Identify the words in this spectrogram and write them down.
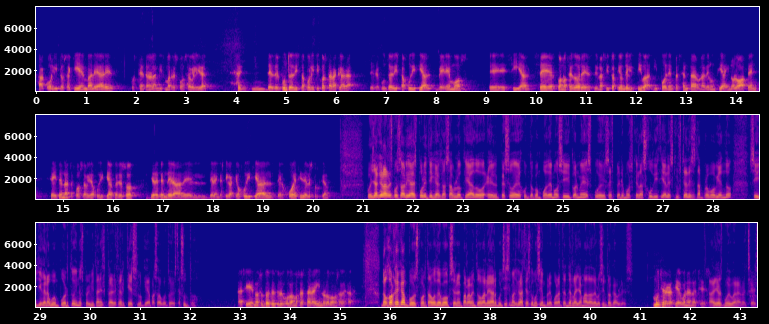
acólitos aquí en Baleares, pues tendrá la misma responsabilidad. Desde el punto de vista político estará clara. Desde el punto de vista judicial veremos eh, si al ser conocedores de una situación delictiva y pueden presentar una denuncia y no lo hacen, si ahí tendrán responsabilidad judicial. Pero eso ya dependerá de la investigación judicial del juez y de la instrucción. Pues ya que las responsabilidades políticas las ha bloqueado el PSOE junto con Podemos y con MES, pues esperemos que las judiciales que ustedes están promoviendo sí lleguen a buen puerto y nos permitan esclarecer qué es lo que ha pasado con todo este asunto. Así es, nosotros desde luego vamos a estar ahí y no lo vamos a dejar. Don Jorge Campos, portavoz de Vox en el Parlamento Balear, muchísimas gracias como siempre por atender la llamada de los intocables. Muchas gracias, buenas noches. Adiós, muy buenas noches.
